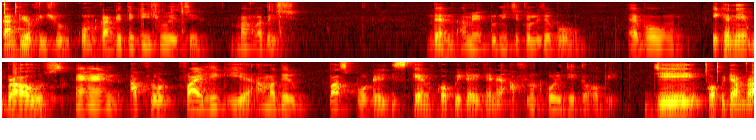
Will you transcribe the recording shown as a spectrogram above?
কান্ট্রি অফ ইস্যু কোন কান্ট্রি থেকে ইস্যু হয়েছে? বাংলাদেশ। দেন আমি একটু নিচে চলে যাব এবং এখানে ব্রাউজ অ্যান্ড আপলোড ফাইলে গিয়ে আমাদের পাসপোর্টের স্ক্যান কপিটা এখানে আপলোড করে দিতে হবে। যে কপিটা আমরা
